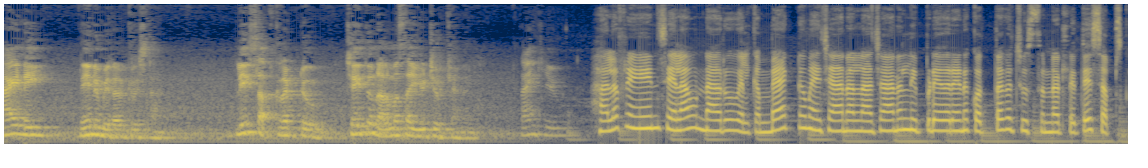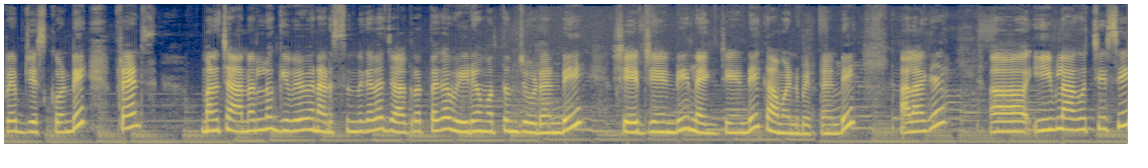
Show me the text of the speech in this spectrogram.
హాయ్ అండి నేను మీ Ravikrishna please subscribe to Chaitu నల్మస YouTube channel thank you hello friends ఎలా ఉన్నారు? Welcome back to my channel నా ఛానల్ని ఇప్పుడు ఎవరైనా కొత్తగా చూస్తున్నట్లయితే సబ్స్క్రైబ్ చేసుకోండి. ఫ్రెండ్స్ మన ఛానల్లో గివ్ అవే నడుస్తుంది కదా జాగ్రత్తగా వీడియో మొత్తం చూడండి. షేర్ చేయండి లైక్ చేయండి కామెంట్ పెట్టండి. అలాగే ఈ వ్లాగ్ వచ్చేసి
